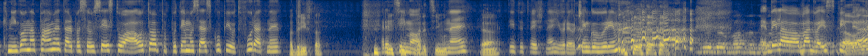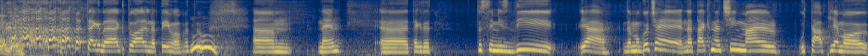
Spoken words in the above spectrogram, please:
knjigo na pamet ali pa se usesti v avto, pa potem vse skupaj odfurati. ne. Pa driftati. Recimo. Recimo. Ne? Ja. Ti tudi veš, ne, Jure, o čem govorim. Delava oba dva izpita. Ja, Ja. Tako da je aktualna tema. pa to. Um, ne, uh, tako da tu se mi zdi, ja, da mogoče na tak način malo utapljamo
